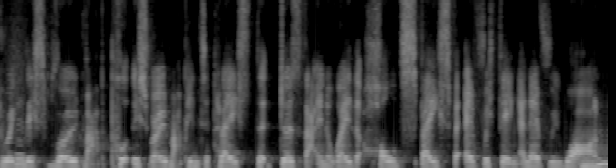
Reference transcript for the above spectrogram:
bring this roadmap, put this roadmap into place that does that in a way that holds space for everything and everyone. Hmm.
